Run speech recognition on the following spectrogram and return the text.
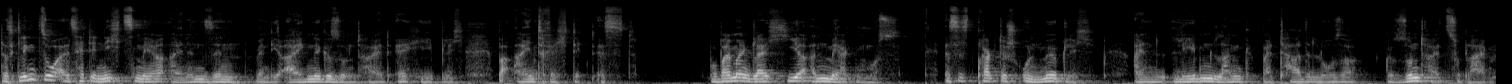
Das klingt so, als hätte nichts mehr einen Sinn, wenn die eigene Gesundheit erheblich beeinträchtigt ist. Wobei man gleich hier anmerken muss, es ist praktisch unmöglich, ein Leben lang bei tadelloser Gesundheit zu bleiben.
